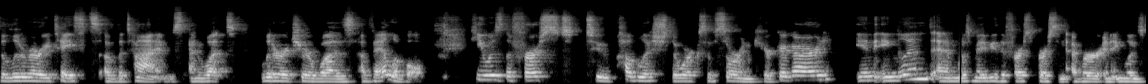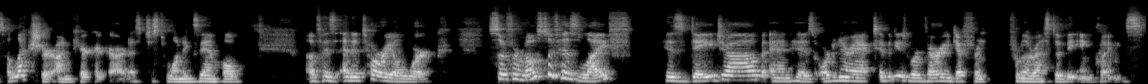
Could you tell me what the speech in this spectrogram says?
the literary tastes of the times and what literature was available. He was the first to publish the works of Soren Kierkegaard in England and was maybe the first person ever in England to lecture on Kierkegaard, as just one example of his editorial work. So, for most of his life, his day job and his ordinary activities were very different from the rest of the Inklings.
